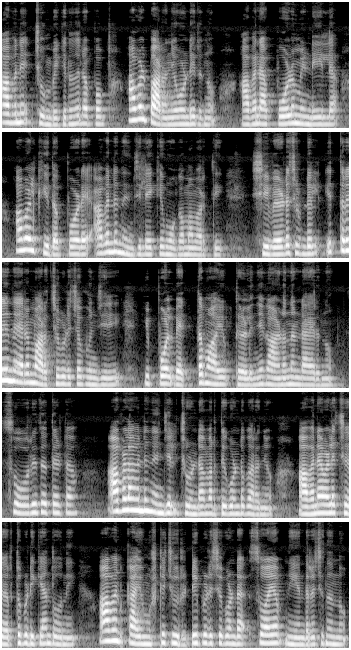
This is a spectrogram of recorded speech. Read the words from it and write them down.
അവനെ ചുംബിക്കുന്നതിനൊപ്പം അവൾ പറഞ്ഞുകൊണ്ടിരുന്നു. അവൻ അപ്പോഴും മിണ്ടിയില്ല. അവൾ കിതപ്പോടെ അവന്റെ നെഞ്ചിലേക്ക് മുഖമമർത്തി. ശിവയുടെ ചുണ്ടിൽ ഇത്രയും നേരം മറച്ചു പിടിച്ച പുഞ്ചിരി ഇപ്പോൾ വ്യക്തമായും തെളിഞ്ഞു കാണുന്നുണ്ടായിരുന്നു. സോറി തത്തേട്ട അവൾ അവന്റെ നെഞ്ചിൽ ചുണ്ടമർത്തിക്കൊണ്ട് പറഞ്ഞു. അവൻ അവളെ ചേർത്ത് പിടിക്കാൻ തോന്നി. അവൻ കൈമുഷ്ടി ചുരുട്ടി പിടിച്ചുകൊണ്ട് സ്വയം നിയന്ത്രിച്ചു നിന്നു.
